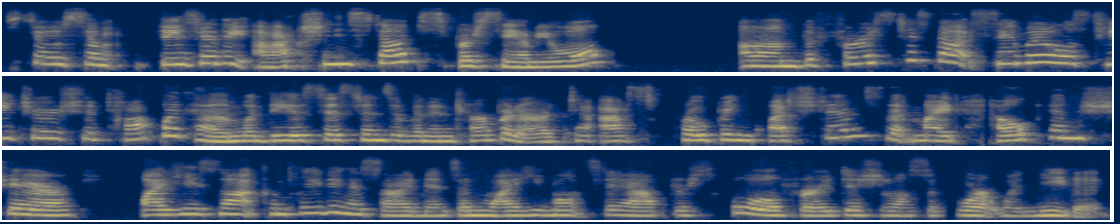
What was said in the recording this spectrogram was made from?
So some, these are the action steps for Samuel. Um, the first is that Samuel's teacher should talk with him with the assistance of an interpreter to ask probing questions that might help him share why he's not completing assignments and why he won't stay after school for additional support when needed.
